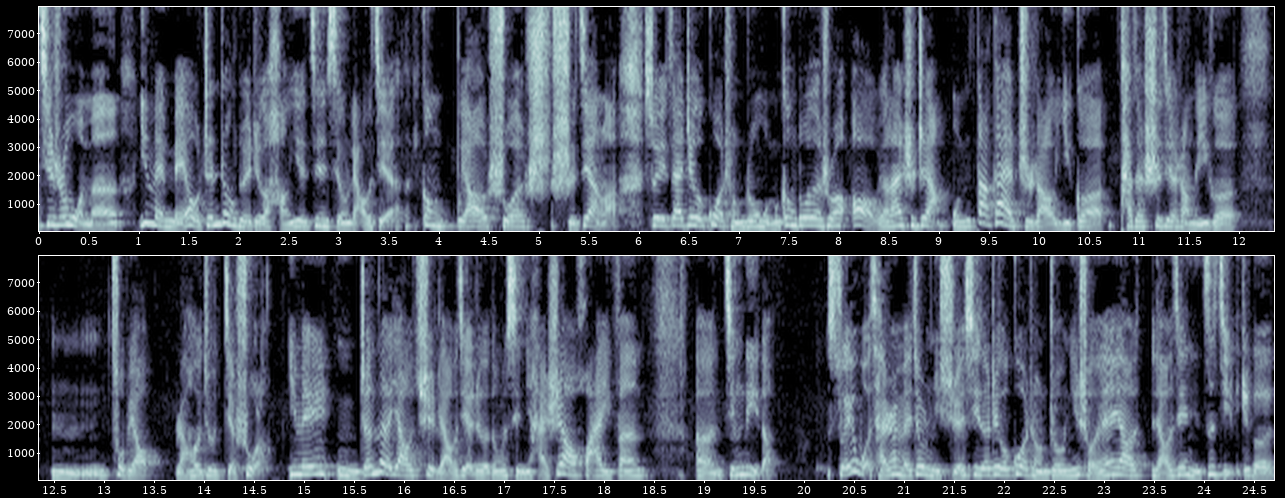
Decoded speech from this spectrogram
其实我们因为没有真正对这个行业进行了解，更不要说实实践了，所以在这个过程中，我们更多的说哦，原来是这样，我们大概知道一个它在世界上的一个嗯坐标。然后就结束了，因为你真的要去了解这个东西，你还是要花一番，嗯，精力的。所以我才认为，就是你学习的这个过程中，你首先要了解你自己这个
